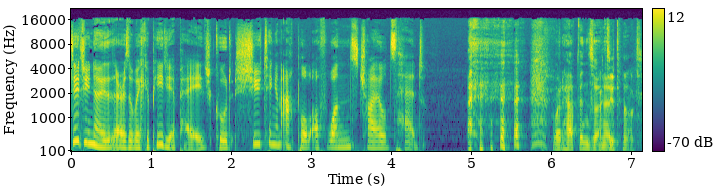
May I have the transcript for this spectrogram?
Did you know that there is a Wikipedia page called "Shooting an Apple Off One's Child's Head"? What happens on I it? did not.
